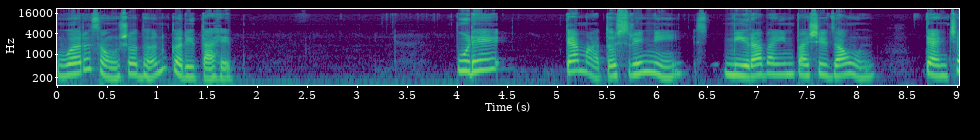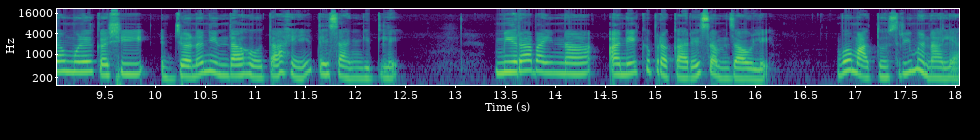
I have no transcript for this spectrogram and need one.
वर संशोधन करीत आहेत. पुढे त्या मातोश्रींनी मीराबाईंपाशी जाऊन त्यांच्यामुळे कशी जननिंदा होत आहे ते सांगितले. मीराबाईंना अनेक प्रकारे समजावले व मातोश्री म्हणाल्या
